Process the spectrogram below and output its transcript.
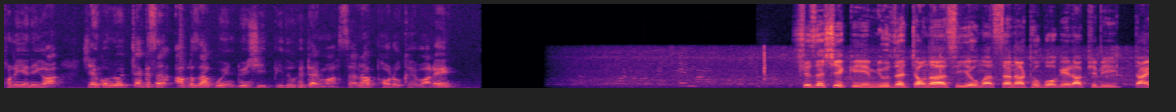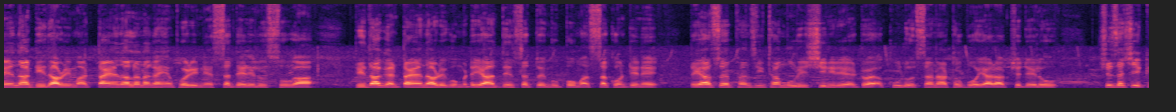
9ရက်နေ့ကရန်ကုန်မြို့ကြက်ကဆန်အားကစားကွင်းအတွင်းရှိပြည်သူ့ဟစ်တိုင်မှာဆန္ဒဖော်ထုတ်ခဲ့ပါတယ်။88ကရင်မျိုးဆက်ចောင်းသားအစည်းအရုံးမှာဆန္ဒထုတ်ဖော်ခဲ့တာဖြစ်ပြီးတိုင်းရင်းသားဒေသတွေမှာတိုင်းရင်းသားလက်နက်ကိုင်အဖွဲ့တွေနဲ့ဆက်တယ်တယ်လို့ဆိုကာ ဒေသခံတိုင်းရင်းသားတွေကိုမတရားအသင်းဆက်သွယ်မှုပုံမှန်ဆက်တင်နဲ့တရားစွဲဖမ်းဆီးထားမှုတွေရှိနေတဲ့အတွက်အခုလိုဆန္ဒထုတ်ဖော်ရတာဖြစ်တယ်လို့88က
